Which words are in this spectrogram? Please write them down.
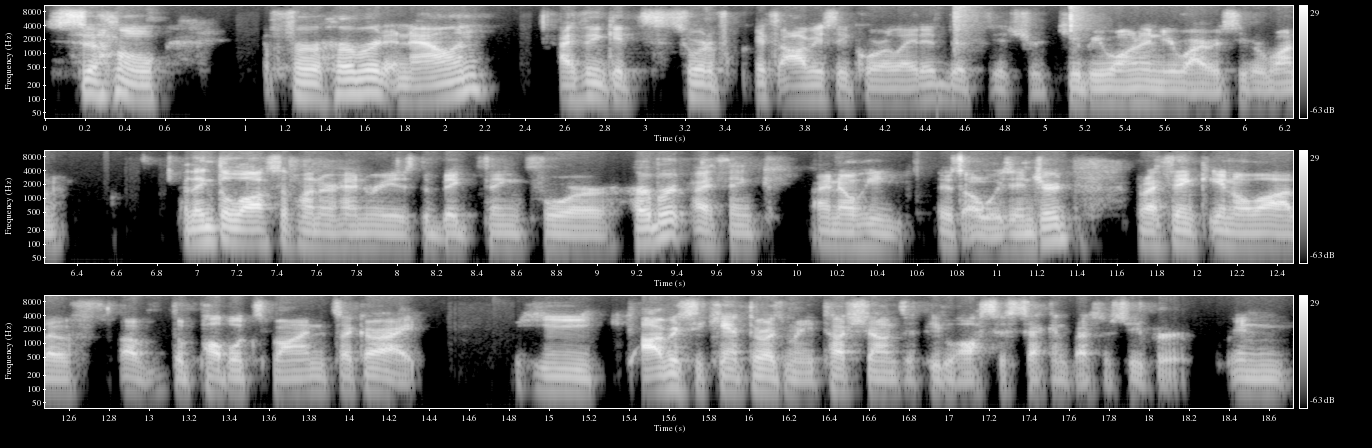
So for Herbert and Allen, I think it's sort of it's obviously correlated. That it's your QB one and your wide receiver one. I think the loss of Hunter Henry is the big thing for Herbert. I think I know he is always injured, but I think in a lot of of the public's mind, it's like, all right, he obviously can't throw as many touchdowns if he lost his second best receiver. In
